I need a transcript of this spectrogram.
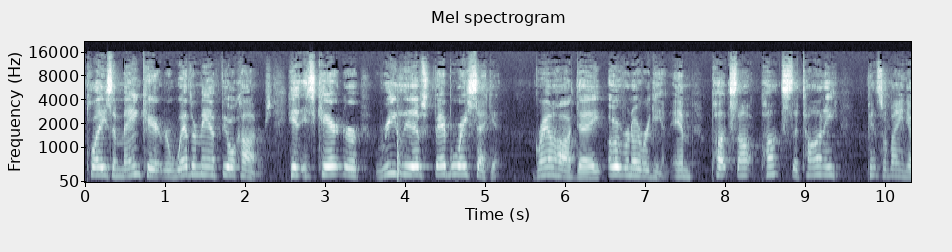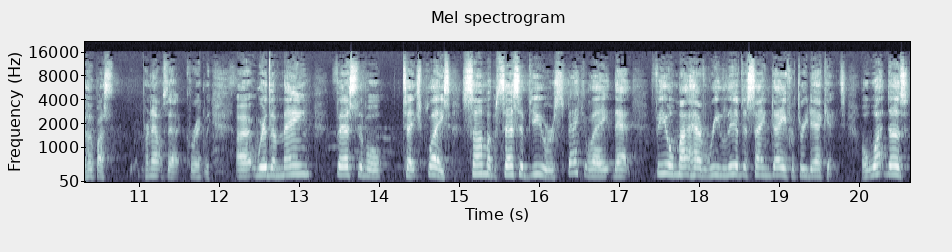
plays the main character, Weatherman Phil Connors. His, his character relives February 2nd, Groundhog Day, over and over again in Punxsutawney, Pennsylvania. I hope I pronounce that correctly, uh, where the main festival takes place. Some obsessive viewers speculate that Phil might have relived the same day for three decades. Well, what does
